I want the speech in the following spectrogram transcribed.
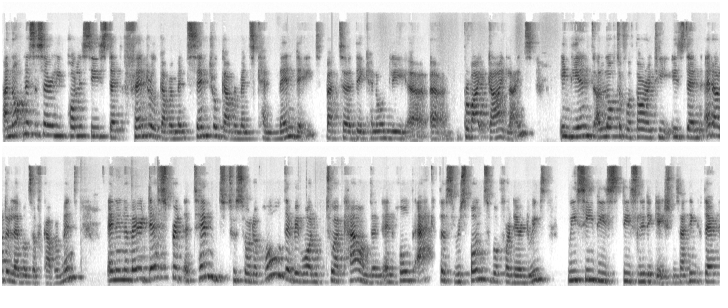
are not necessarily policies that federal governments, central governments can mandate, but uh, they can only uh, uh, provide guidelines. In the end, a lot of authority is then at other levels of government. And in a very desperate attempt to sort of hold everyone to account and, and hold actors responsible for their doings, we see these these litigations. I think their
